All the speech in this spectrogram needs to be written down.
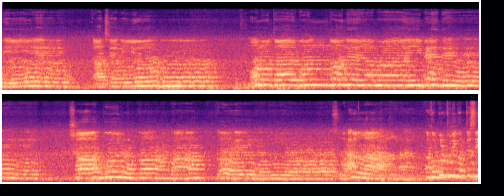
দিয়ে কাছে নিও মমতার বন্ধনে আমায় বেদে সব ভুল ক্ষমা করে কত ভুল করতেছি।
